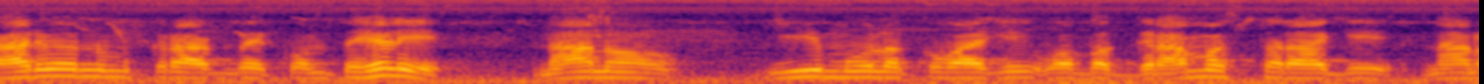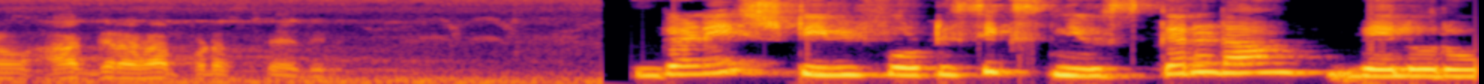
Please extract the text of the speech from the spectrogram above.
ಕಾರ್ಯೋನ್ಮುಖರಾಗಬೇಕು ಅಂತ ಹೇಳಿ ನಾನು ಈ ಮೂಲಕವಾಗಿ ಒಬ್ಬ ಗ್ರಾಮಸ್ಥರಾಗಿ ನಾನು ಆಗ್ರಹ ಪಡಿಸ್ತಾ ಇದ್ದೀನಿ. Ganesh TV forty six news Kannada, Belur.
